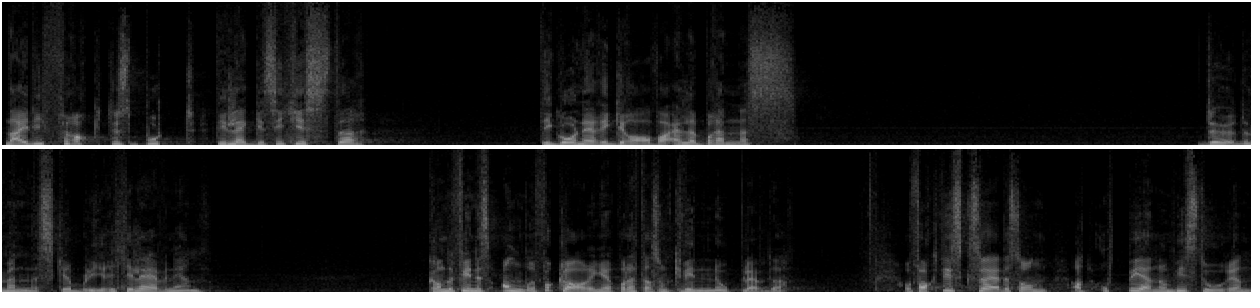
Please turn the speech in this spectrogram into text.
Nei, de fraktes bort, de legges i kister. De går ned i grava eller brennes. Døde mennesker blir ikke levende igjen. Kan det finnes andre forklaringer på dette som kvinnene opplevde? Og faktisk så er det sånn at Opp igjennom historien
